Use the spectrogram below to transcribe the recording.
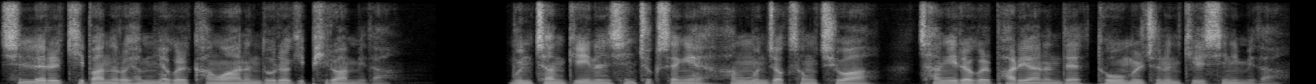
신뢰를 기반으로 협력을 강화하는 노력이 필요합니다. 문창기인은 신축생의 학문적 성취와 창의력을 발휘하는 데 도움을 주는 길신입니다.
